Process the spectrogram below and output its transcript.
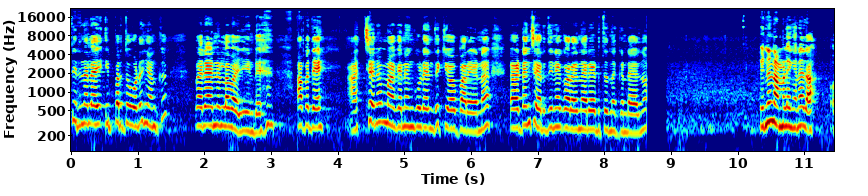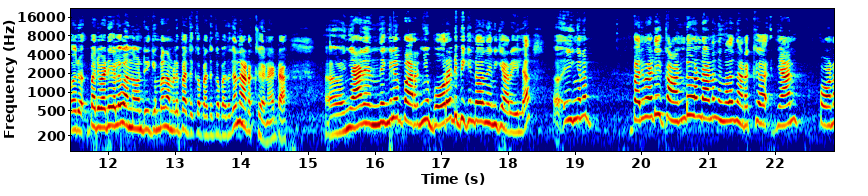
തിരുനെല്ലായി ഇപ്പുറത്ത് കൂടെ ഞങ്ങൾക്ക് വരാനുള്ള വഴിയുണ്ട്. അപ്പോൾ ദേ അച്ഛനും മകനും കൂടെ എന്തൊക്കെയോ പറയണ. ഏട്ടൻ ചെറുതിനെ കുറേ നേരം എടുത്ത് നിൽക്കണ്ടായിരുന്നു. പിന്നെ നമ്മളിങ്ങനെ ഇതാ ഓരോ പരിപാടികൾ വന്നുകൊണ്ടിരിക്കുമ്പോൾ നമ്മൾ പതുക്കെ പതുക്കെ പതുക്കെ നടക്കുകയാണ് കേട്ടോ. ഞാൻ എന്തെങ്കിലും പറഞ്ഞ് ബോറടിപ്പിക്കണ്ടോ എന്ന് എനിക്കറിയില്ല ഇങ്ങനെ പരിപാടി കണ്ടുകൊണ്ടാണ് നിങ്ങൾ നടക്കുക. ഞാൻ പോണ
